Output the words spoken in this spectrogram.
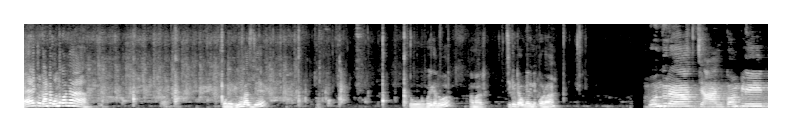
হ্যাঁ তো গানটা বন্ধ কর না। ফোনে রিং বাজছে। তো হয়ে গেল আমার চিকেনটাও ম্যারিনেট করা। বন্ধুরা, চান কমপ্লিট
